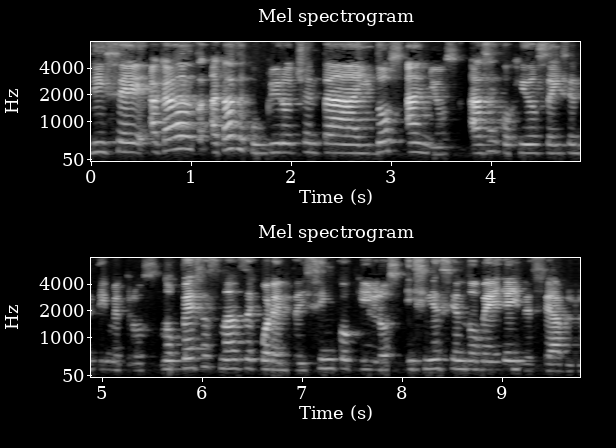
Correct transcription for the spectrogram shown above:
Dice, acabas, de cumplir 82 años, has encogido 6 centímetros, no pesas más de 45 kilos y sigues siendo bella y deseable.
